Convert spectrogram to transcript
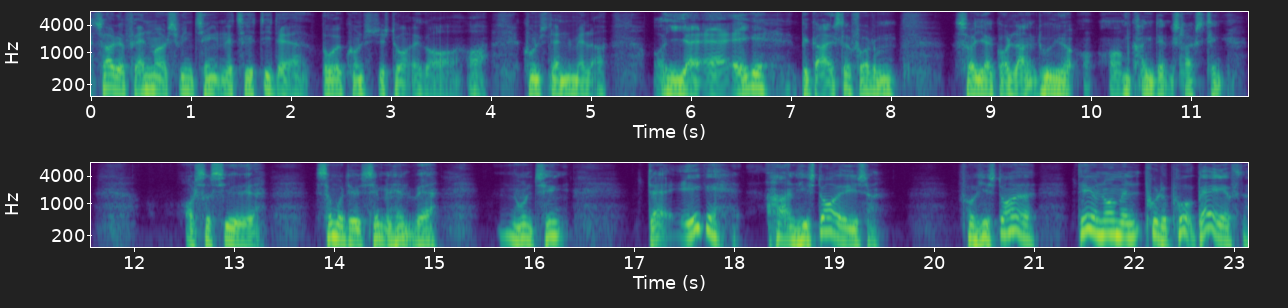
så er det fandme at svine tingene til de der både kunsthistorikere og, og kunstanmeldere. Og jeg er ikke begejstret for dem, så jeg går langt ud omkring den slags ting. Og så siger jeg, så må det jo simpelthen være nogle ting, der ikke har en historie i sig. For historie, det er jo noget, man putter på bagefter.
